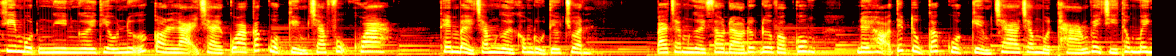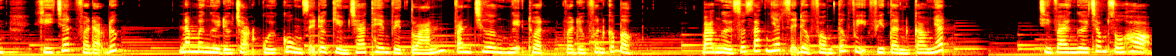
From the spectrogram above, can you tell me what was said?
Khi 1.000 người thiếu nữ còn lại trải qua các cuộc kiểm tra phụ khoa, thêm 700 người không đủ tiêu chuẩn. 300 người sau đó được đưa vào cung, nơi họ tiếp tục các cuộc kiểm tra trong một tháng về trí thông minh, khí chất và đạo đức. 50 người được chọn cuối cùng sẽ được kiểm tra thêm về toán, văn chương, nghệ thuật và được phân cấp bậc. Ba người xuất sắc nhất sẽ được phong tước vị phi tần cao nhất. Chỉ vài người trong số họ,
